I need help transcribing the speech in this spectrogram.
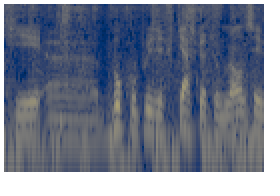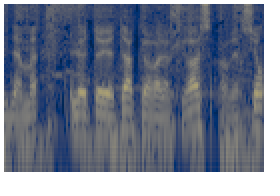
qui est euh, beaucoup plus efficace que tout le monde, c'est évidemment le Toyota Corolla Cross en version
